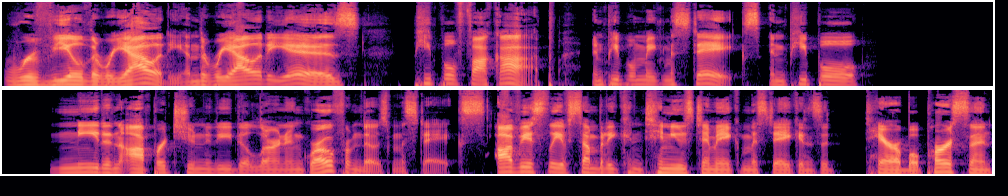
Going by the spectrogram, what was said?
reveal the reality. And the reality is people fuck up and people make mistakes and people need an opportunity to learn and grow from those mistakes. Obviously, if somebody continues to make a mistake and is a terrible person,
